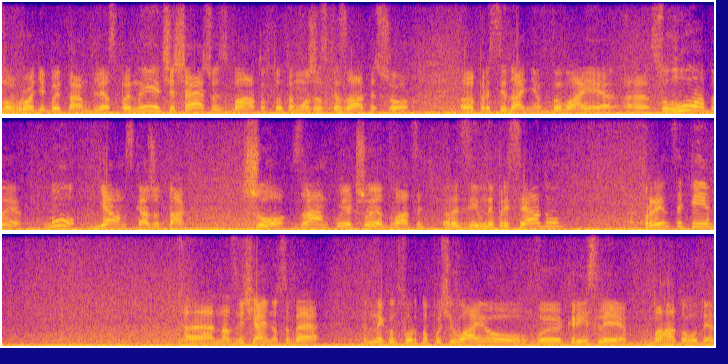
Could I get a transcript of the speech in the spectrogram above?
ну, вроді би там для спини чи ще щось, багато хто там може сказати, що е, присідання вбиває е, суглоби. Ну, я вам скажу так, що зранку, якщо я 20 разів не присяду, в принципі, е, надзвичайно себе некомфортно почуваю в кріслі багато годин.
